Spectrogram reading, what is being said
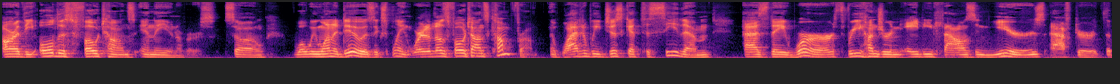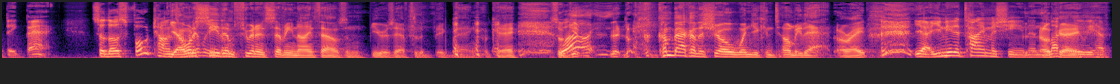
are the oldest photons in the universe. So what we want to do is explain where did those photons come from? And why did we just get to see them as they were 380,000 years after the Big Bang? So those photons. Yeah, I want really to see them 379,000 years after the Big Bang. Okay, so well, get, come back on the show when you can tell me that. All right. Yeah, you need a time machine, and Okay. luckily we have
